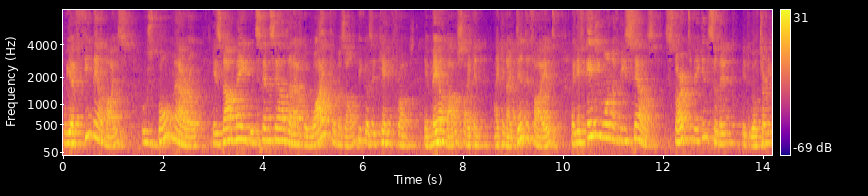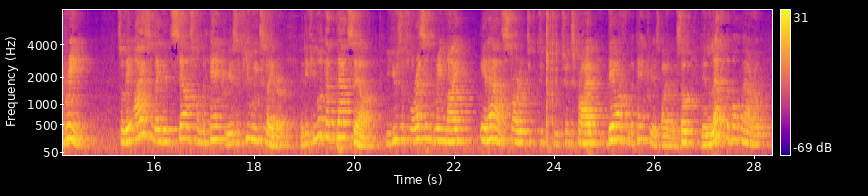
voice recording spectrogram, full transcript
We have female mice whose bone marrow is now made with stem cells that have the Y chromosome because it came from a male mouse, so I can, I can identify it. And if any one of these cells start to make insulin, it will turn green. So they isolated cells from the pancreas a few weeks later, and if you look at that cell, you use a fluorescent green light, it has started to, to, to transcribe. They are from the pancreas, by the way. So they left the bone marrow,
